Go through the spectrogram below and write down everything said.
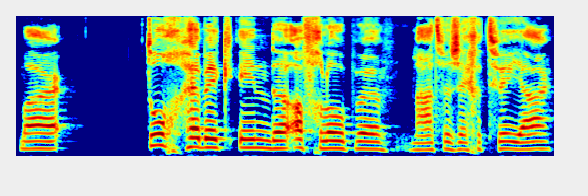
Maar toch heb ik in de afgelopen, laten we zeggen, twee jaar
